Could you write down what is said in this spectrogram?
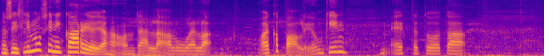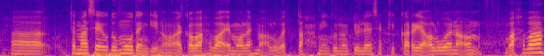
No siis limusiinikarjojahan on tällä alueella aika paljonkin. Että tuota, ää, tämä seutu muutenkin on aika vahvaa emolehmäaluetta, niin kuin nyt yleensäkin karja-alueena on vahvaa.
